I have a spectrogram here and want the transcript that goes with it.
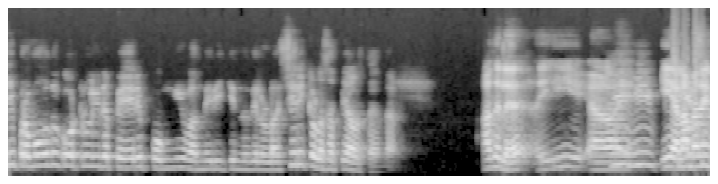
ഈ പ്രമോദ് കോട്ടുള്ളിയുടെ പേര് പൊങ്ങി വന്നിരിക്കുന്നതിലുള്ള ശരിക്കുള്ള സത്യാവസ്ഥ എന്താണ്? അതിൽ ഈ ഈ- എളമരൻ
